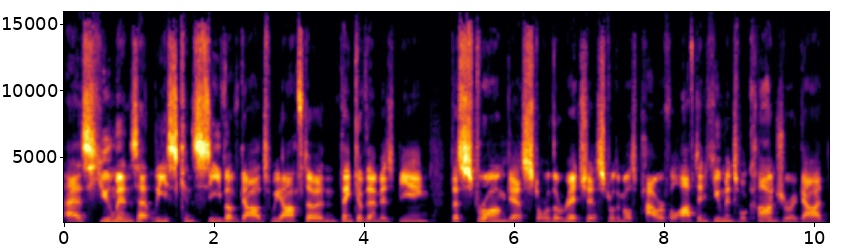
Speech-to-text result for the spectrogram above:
as humans at least conceive of gods, we often think of them as being the strongest or the richest or the most powerful. Often humans will conjure a god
